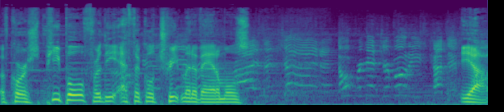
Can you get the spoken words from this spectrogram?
of course, people for the ethical treatment of animals. Yeah,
